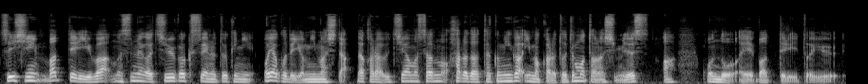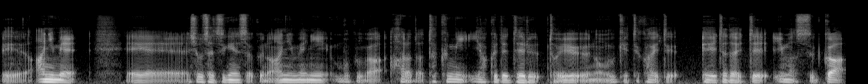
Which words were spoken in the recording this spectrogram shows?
追伸、バッテリーは娘が中学生の時に親子で読みました。だから内山さんの原田匠が今からとても楽しみです。あ、今度、えーバッテリーという、えーアニメ、えー小説原作のアニメに僕が原田匠役で出るというのを受けて書いてえいただいていますが、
